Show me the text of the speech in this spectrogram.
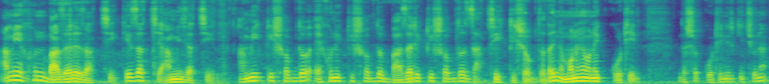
আমি এখন বাজারে যাচ্ছি। কে যাচ্ছে? আমি যাচ্ছি। আমি একটি শব্দ, এখন একটি শব্দ, বাজার একটি শব্দ, যাচ্ছি একটি শব্দ। তাই না? মনে হয় অনেক কঠিন। দর্শক, কঠিনের কিছু না।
